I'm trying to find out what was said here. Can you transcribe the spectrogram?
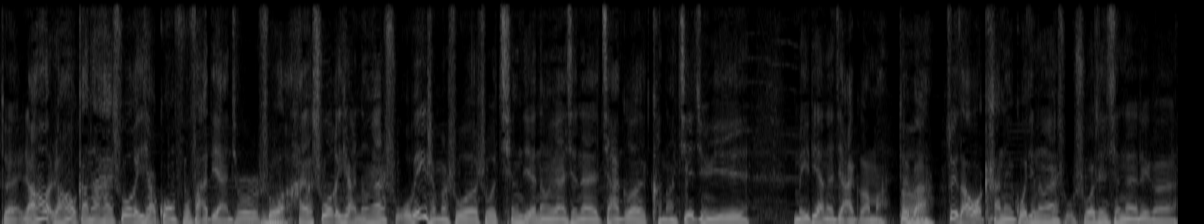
对，然后然后我刚才还说了一下光伏发电，就是说嗯还说了一下能源署为什么说说清洁能源现在价格可能接近于煤电的价格嘛，对吧？嗯最早我看那国际能源署说这现在这个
